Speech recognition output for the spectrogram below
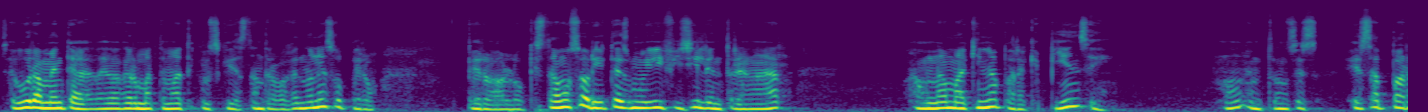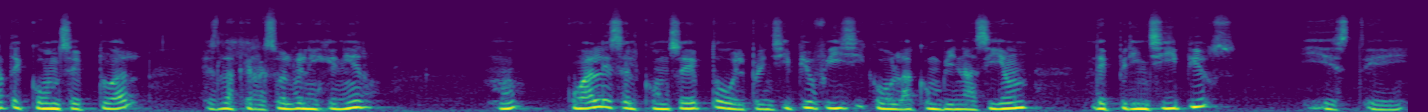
seguramente debe haber matemáticos que ya están trabajando en eso, pero, pero a lo que estamos ahorita es muy difícil entrenar a una máquina para que piense. ¿no? Entonces, esa parte conceptual es la que resuelve el ingeniero. ¿no? ¿Cuál es el concepto o el principio físico o la combinación de principios y este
